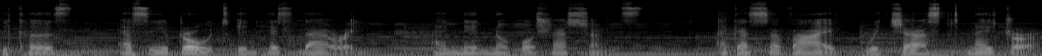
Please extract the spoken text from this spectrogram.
because, as he wrote in his diary, I need no possessions. I can survive with just nature.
